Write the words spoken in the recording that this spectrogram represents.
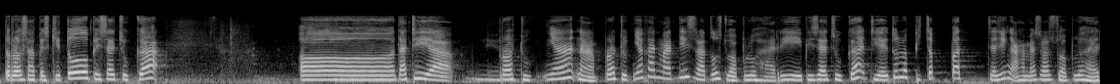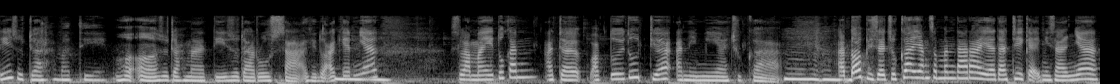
Terus habis gitu bisa juga eh tadi ya Iya. produknya, nah produknya kan mati 120 hari. Bisa juga dia itu lebih cepat. Jadi nggak sampai 120 hari sudah mati. Heeh, sudah mati, sudah rusak gitu. Akhirnya Hmm. Selama itu kan ada waktu itu dia anemia juga. Hmm, Atau bisa juga yang sementara ya tadi kayak misalnya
